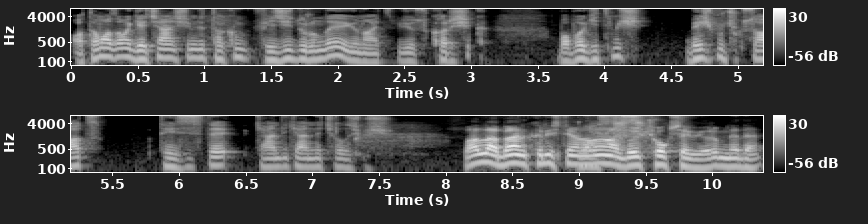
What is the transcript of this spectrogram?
Atamaz ama geçen şimdi takım feci durumda ya United biliyorsun karışık. Baba gitmiş 5,5 saat tesiste kendi kendine çalışmış. Vallahi ben Cristiano Vasıfsız. Ronaldo'yu çok seviyorum. Neden?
